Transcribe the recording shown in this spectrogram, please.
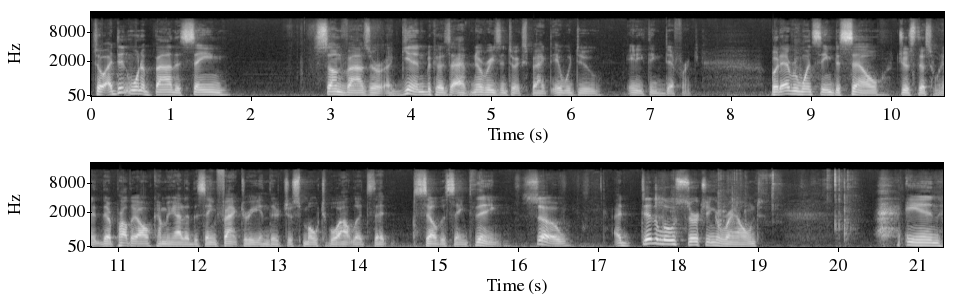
So I didn't want to buy the same sun visor again because I have no reason to expect it would do anything different. But everyone seemed to sell just this one. They're probably all coming out of the same factory and they're just multiple outlets that sell the same thing. So I did a little searching around and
